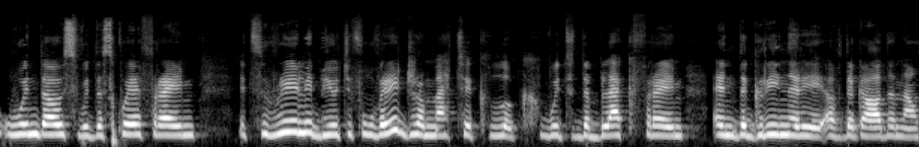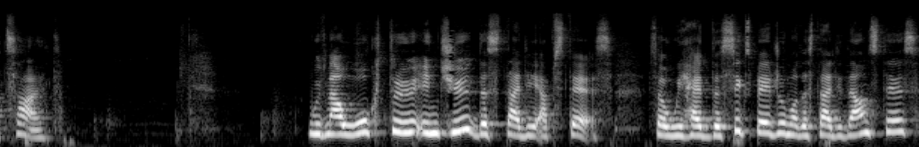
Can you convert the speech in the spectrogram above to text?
windows with the square frame it's really beautiful, very dramatic look with the black frame and the greenery of the garden outside. We've now walked through into the study upstairs. So we had the six bedroom or the study downstairs.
